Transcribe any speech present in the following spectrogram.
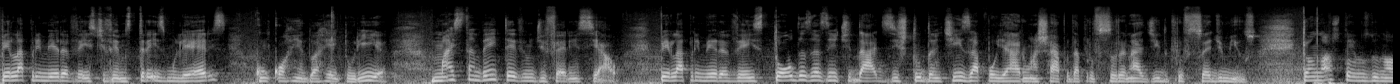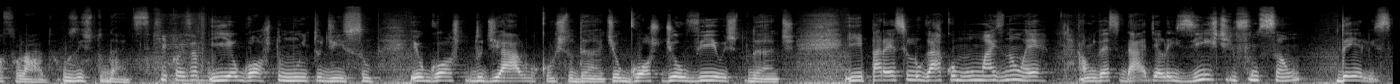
Pela primeira vez tivemos três mulheres concorrendo à reitoria, mas também teve um diferencial. Pela primeira vez, todas as entidades estudantis apoiaram a chapa da professora Nadir e do professor Edmilson. Então nós temos do nosso lado os estudantes. Que coisa boa. E eu gosto muito disso. Eu gosto do diálogo com o estudante, eu gosto de ouvir o estudante. E parece lugar comum, mas não é. A universidade ela existe em função deles.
